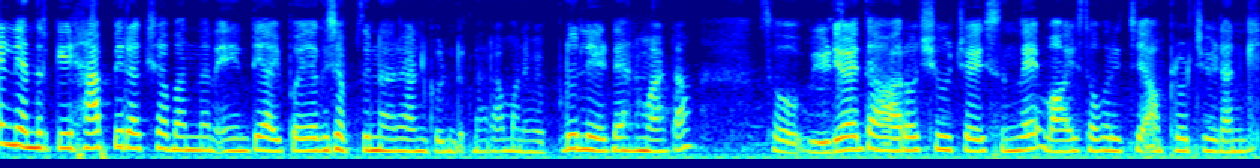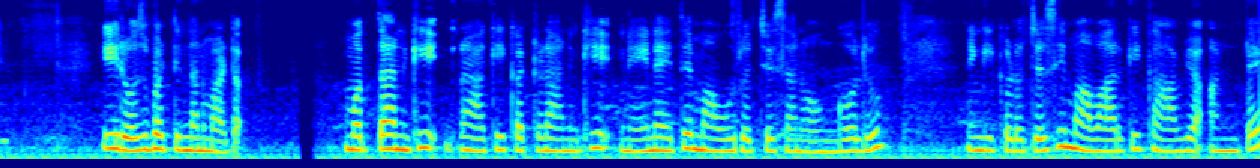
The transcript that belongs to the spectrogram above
అండి అందరికీ. హ్యాపీ రక్షాబంధన్ ఏంటి? అయిపోయాక చెప్తున్నారా అనుకుంటున్నారా? మనం ఎప్పుడూ లేటే అనమాట సో వీడియో అయితే ఆ రోజు షూట్ చేసిందే. వాయిస్ ఓవర్ ఇచ్చి అప్లోడ్ చేయడానికి. ఈ రోజు పట్టిందనమాట మొత్తానికి రాఖీ కట్టడానికి నేనైతే మా ఊరు వచ్చేసాను ఒంగోలు. ఇంక ఇక్కడ వచ్చేసి మా వారికి కావ్య అంటే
